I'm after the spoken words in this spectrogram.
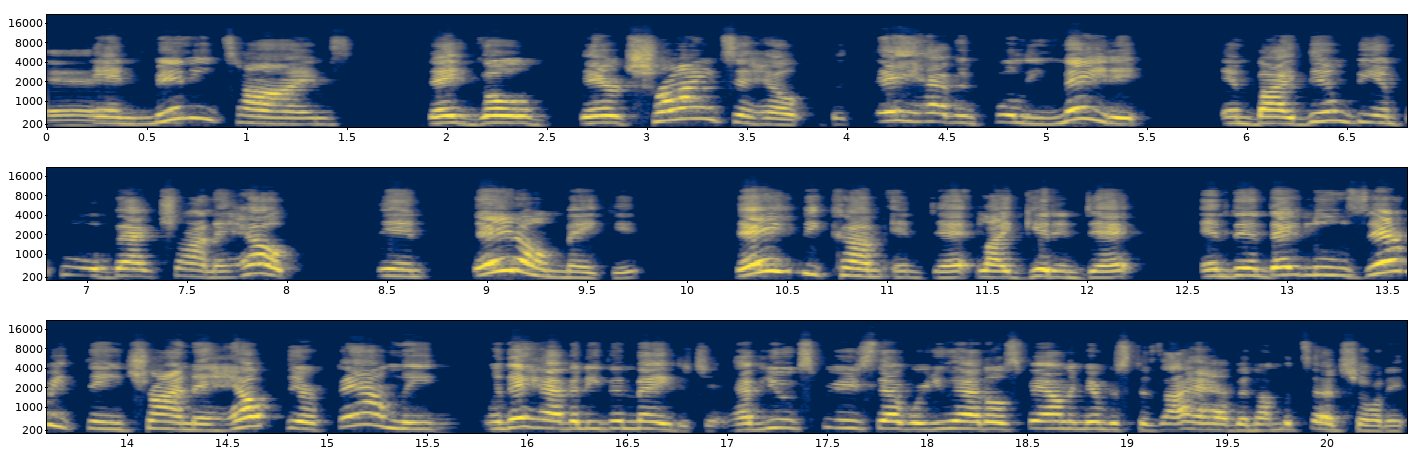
And many times they go, they're trying to help, but they haven't fully made it. And by them being pulled back trying to help, then they don't make it. They become in debt, like get in debt, and then they lose everything trying to help their family mm-hmm. when they haven't even made it yet. Have you experienced that where you had those family members? Because I have, and I'm gonna touch on it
